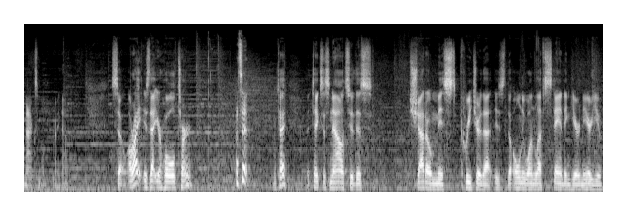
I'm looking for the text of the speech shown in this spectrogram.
maximum right now. So, all right, is that your whole turn? That's it. Okay. It takes us now to this shadow mist creature that is the only one left standing here near you.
